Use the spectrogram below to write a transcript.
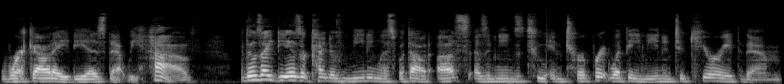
work out ideas that we have. Those ideas are kind of meaningless without us as a means to interpret what they mean and to curate them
